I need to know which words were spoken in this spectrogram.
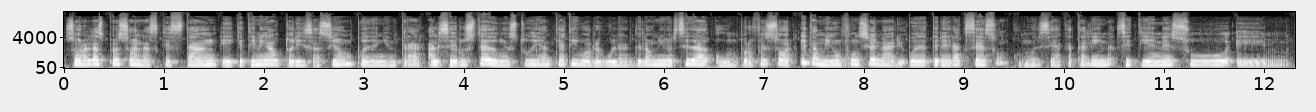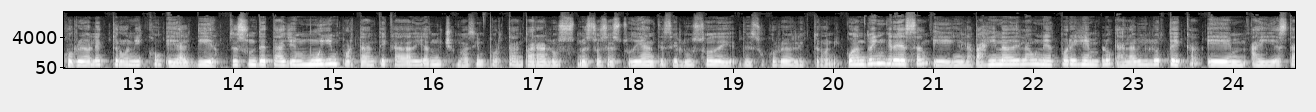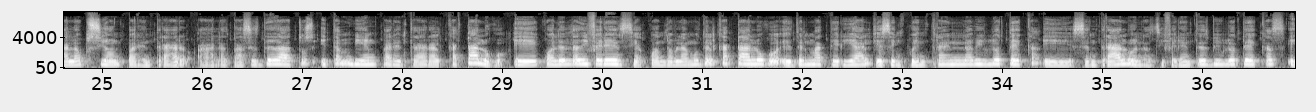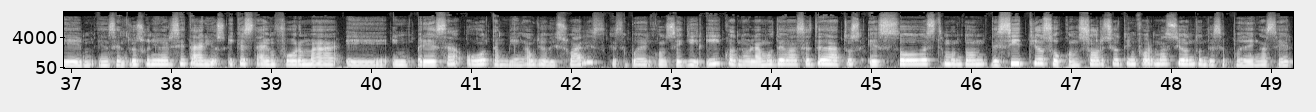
Solo las personas que están, eh, que tienen autorización pueden entrar. Al ser usted un estudiante activo regular de la universidad o un profesor y también un funcionario, puede tener acceso, como decía Catalina, si tiene su eh, correo electrónico eh, al día. Es un detalle muy importante y cada día es mucho más importante para los, nuestros estudiantes el uso de, de su correo electrónico. Cuando ingresan en la página de la UNED, por ejemplo, a la biblioteca, eh, ahí está la opción para entrar a las bases de datos y también para entrar al catálogo. Eh, ¿Cuál es la diferencia? Cuando hablamos del catálogo es del material que se encuentra en la biblioteca eh, central o en las diferentes bibliotecas en centros universitarios y que está en forma impresa o también audiovisuales que se pueden conseguir. Y cuando hablamos de bases de datos es todo este montón de sitios o consorcios de información donde se pueden hacer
